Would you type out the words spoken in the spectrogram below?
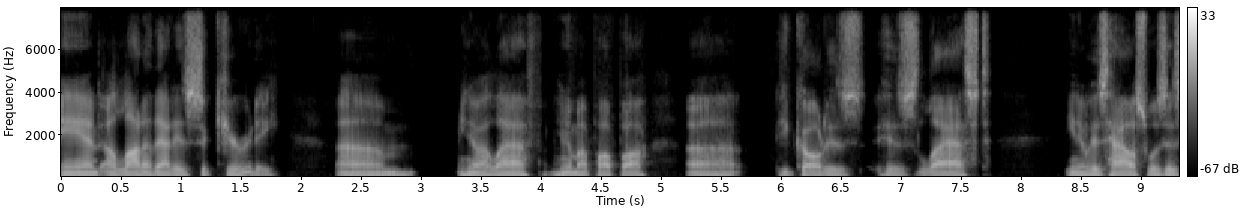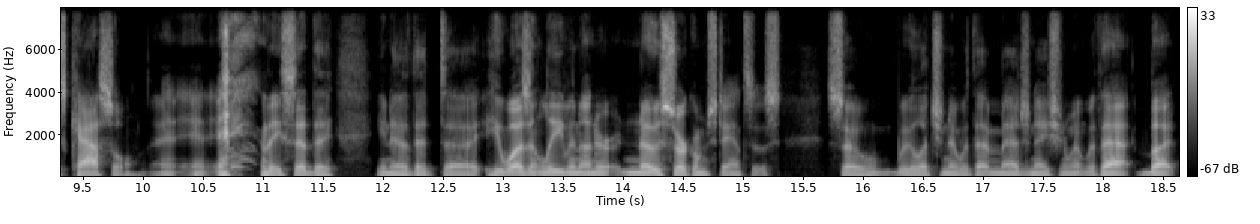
and a lot of that is security um, you know, I laugh. You know, my papa, uh, he called his his last, you know, his house was his castle, and, and they said that, you know, that uh, he wasn't leaving under no circumstances. So we'll let you know what that imagination went with that. But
